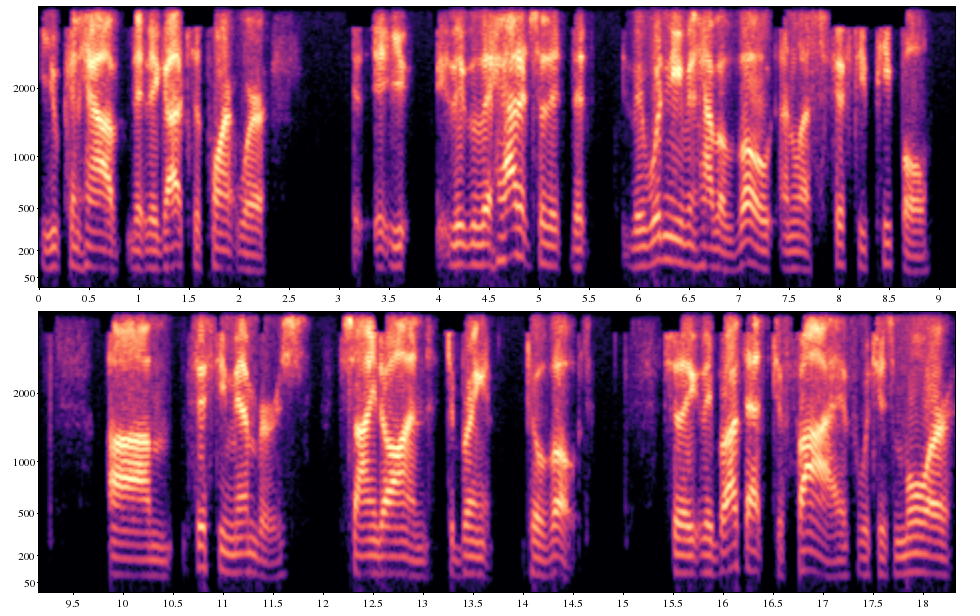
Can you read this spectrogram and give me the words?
you can have they, they got to the point where it, it, you they, they had it so that that they wouldn't even have a vote unless 50 people um 50 members signed on to bring it to a vote. So they, they brought that to five, which is more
